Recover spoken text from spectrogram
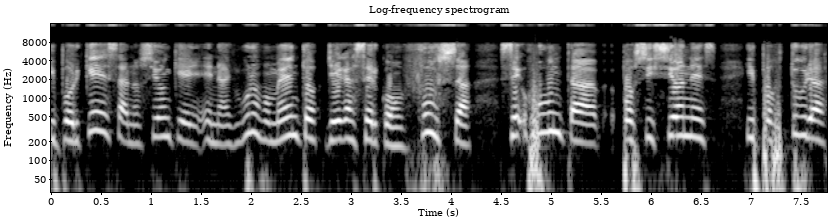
y por qué esa noción que en algunos momentos llega a ser confusa, se junta posiciones y posturas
